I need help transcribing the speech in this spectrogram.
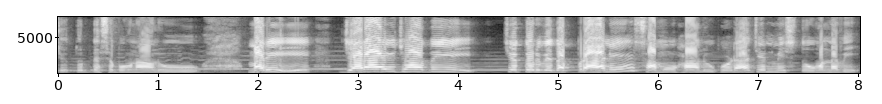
చతుర్దశ భువనాలు మరి జరాయుజాది చతుర్విధ ప్రాణి సమూహాలు కూడా జన్మిస్తూ ఉన్నవి.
